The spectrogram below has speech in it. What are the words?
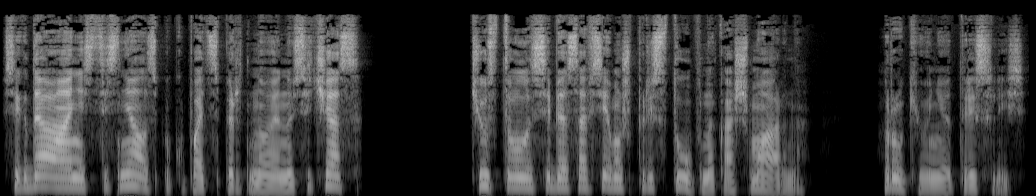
Всегда Аня стеснялась покупать спиртное, но сейчас чувствовала себя совсем уж преступно, кошмарно. Руки у нее тряслись.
